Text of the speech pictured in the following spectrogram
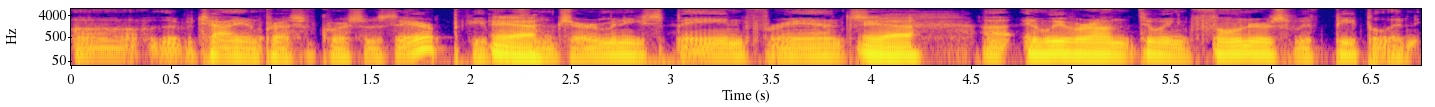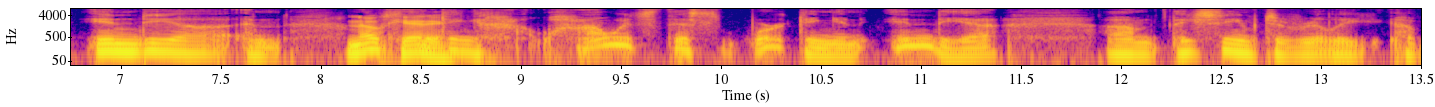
uh, the Italian press, of course, was there. People Yeah. from Germany, Spain, France. yeah, Uh, and we were on doing phoners with people in India, and No kidding. Thinking, how, how is this working in India? Um, they seem to really have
